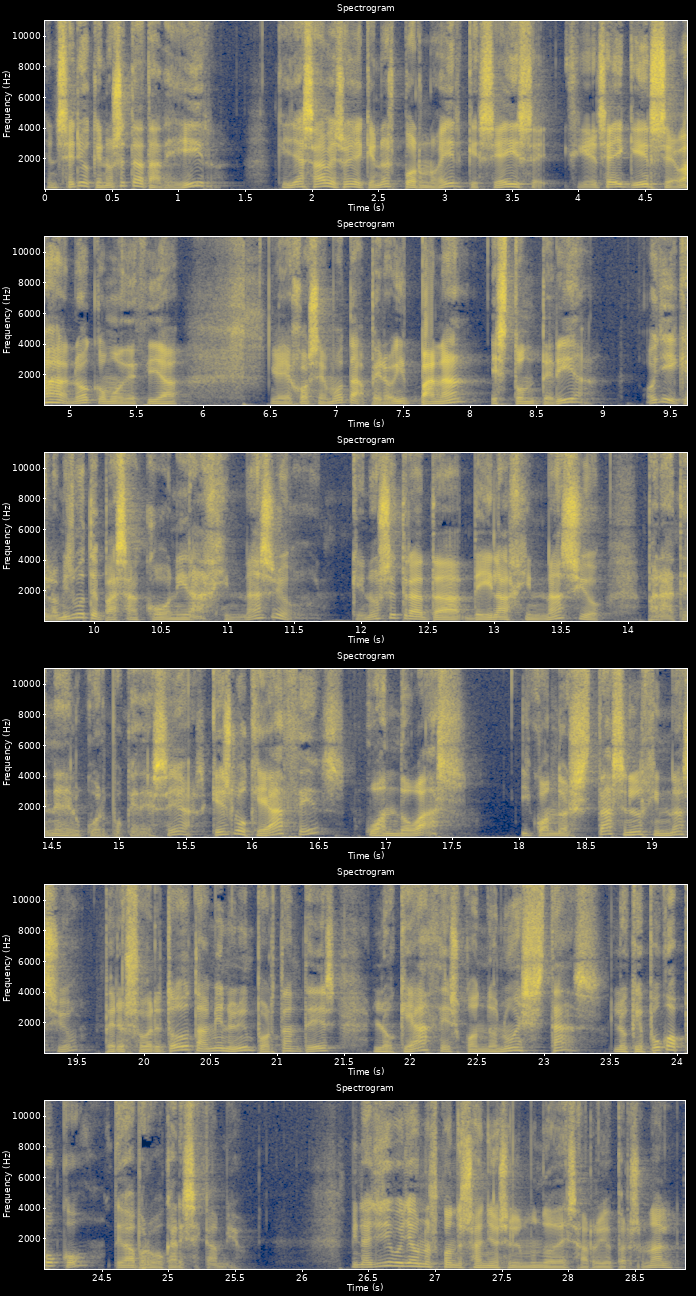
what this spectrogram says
En serio, que no se trata de ir. Que ya sabes, oye, que no es por no ir, que si hay, que, si que ir se va, ¿no? Como decía eh, José Mota, pero ir pana es tontería. Oye, y que lo mismo te pasa con ir al gimnasio, que no se trata de ir al gimnasio para tener el cuerpo que deseas, que es lo que haces cuando vas y cuando estás en el gimnasio, pero sobre todo también lo importante es lo que haces cuando no estás, lo que poco a poco te va a provocar ese cambio. Mira, yo llevo ya unos cuantos años en el mundo de desarrollo personal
